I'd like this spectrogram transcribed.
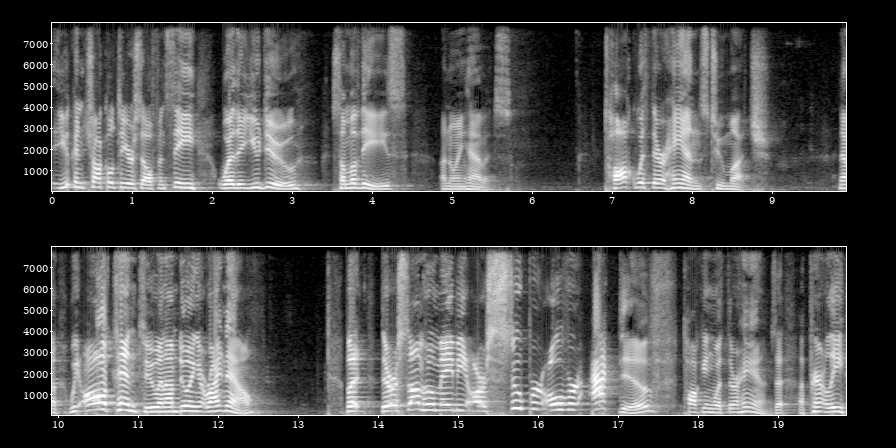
you can chuckle to yourself and see whether you do some of these annoying habits. Talk with their hands too much. Now, we all tend to, and I'm doing it right now, but there are some who maybe are super overactive talking with their hands. That apparently,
